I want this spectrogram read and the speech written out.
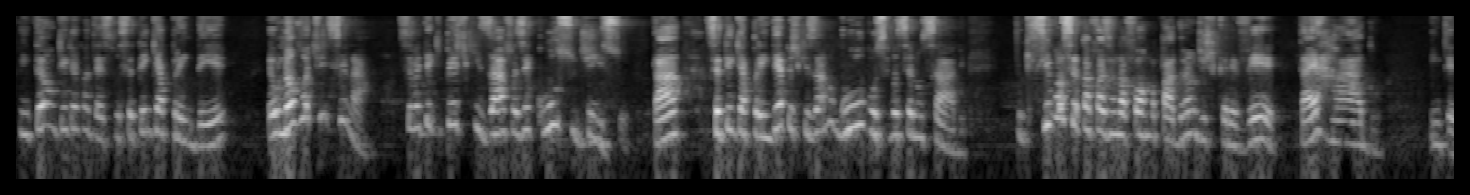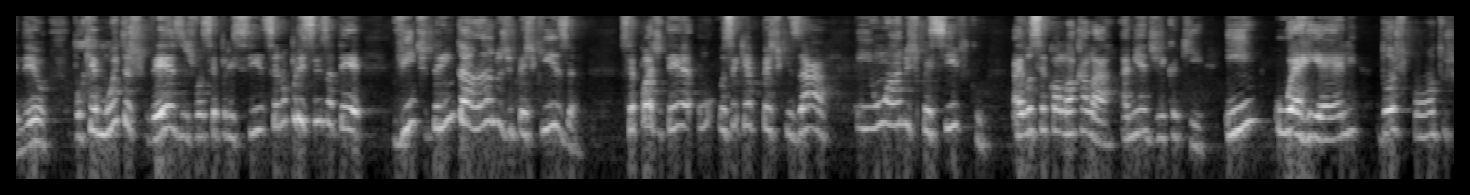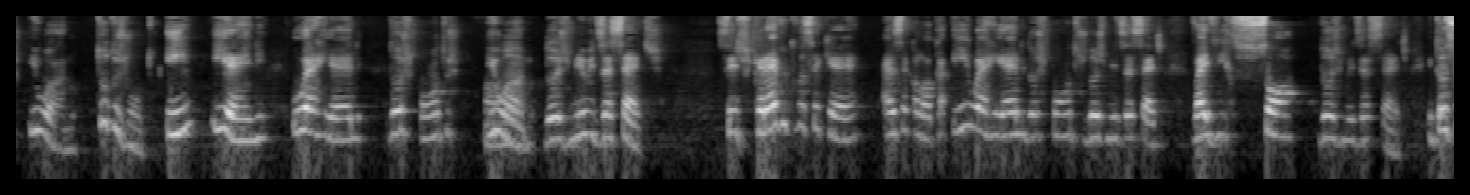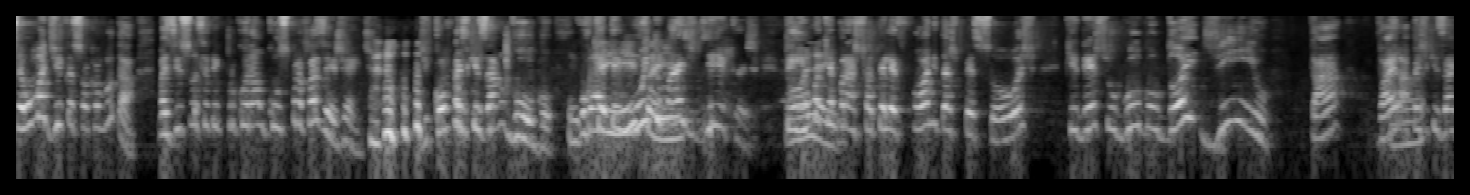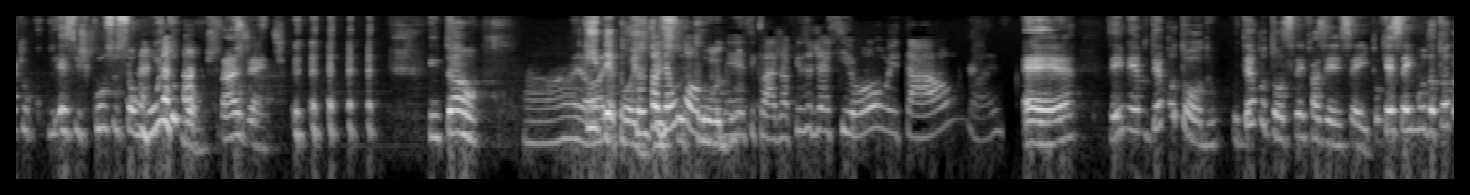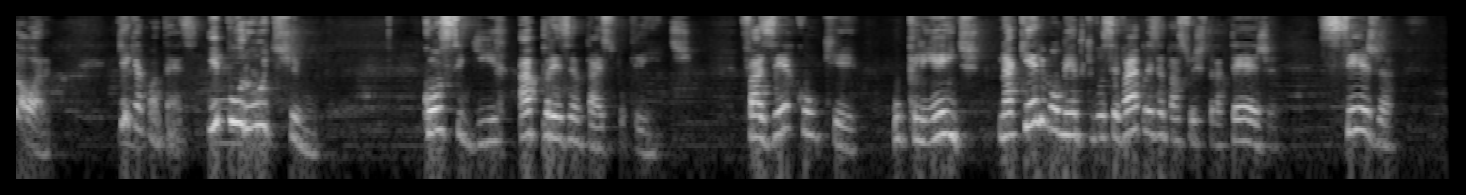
Então, o que que acontece? Você tem que aprender. Eu não vou te ensinar você vai ter que pesquisar, fazer curso disso, tá? Você tem que aprender a pesquisar no Google se você não sabe. Porque se você está fazendo a forma padrão de escrever, tá errado, entendeu? Porque muitas vezes você precisa, você não precisa ter 20, 30 anos de pesquisa. Você pode ter, você quer pesquisar em um ano específico, aí você coloca lá, a minha dica aqui, in URL, dois pontos e o ano. Tudo junto. In, IN, URL, dois pontos e o ano? 2017. Você escreve o que você quer, aí você coloca em URL dois pontos 2017. Vai vir só 2017. Então, isso é uma dica só que eu vou dar. Mas isso você tem que procurar um curso para fazer, gente. De como pesquisar no Google. Porque aí, tem muito aí. mais dicas. Tem Olha uma que é para achar telefone das pessoas, que deixa o Google doidinho, tá? Vai ah. lá pesquisar que esses cursos são muito bons, tá, gente? então, e olha, depois disso fazer um novo tudo, reciclar. Já fiz o de SEO e tal. Mas... É, tem mesmo o tempo todo. O tempo todo você tem que fazer isso aí, porque isso aí muda toda hora. O que, que acontece? É. E por último, conseguir apresentar isso para o cliente. Fazer com que o cliente, naquele momento que você vai apresentar a sua estratégia, seja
